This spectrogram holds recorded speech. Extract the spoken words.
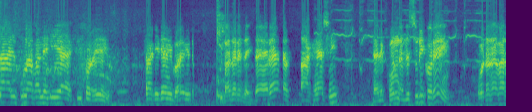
চাল পোলা ফানে কি করে? তাকে আমি ঘরে বাজারে যাই। যাই এরা তার চা খেয়ে আসি। তাহলে কোন রাজে চুরি করে? ওটার আবার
